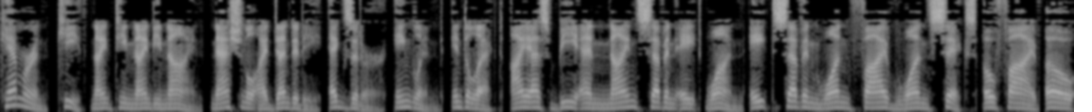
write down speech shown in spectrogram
Cameron, Keith 1999, National Identity, Exeter, England, Intellect, ISBN 978-1-871516-05-0,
